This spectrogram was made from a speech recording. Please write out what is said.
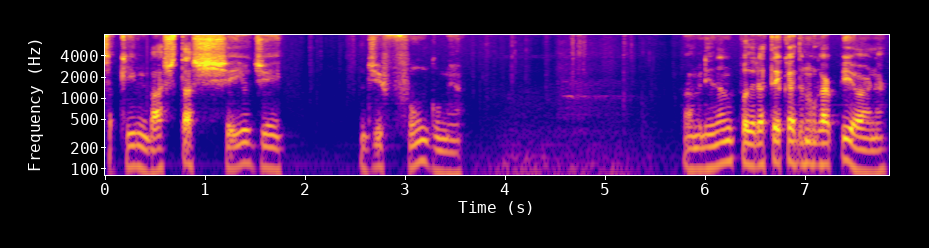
Isso aqui embaixo tá cheio de, de fungo, meu. A menina não poderia ter caído num lugar pior, né?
